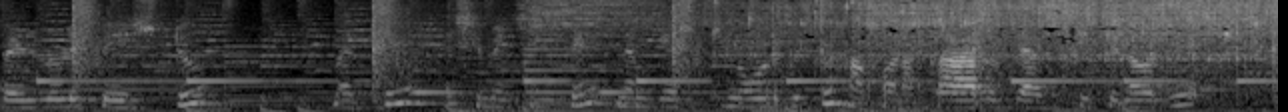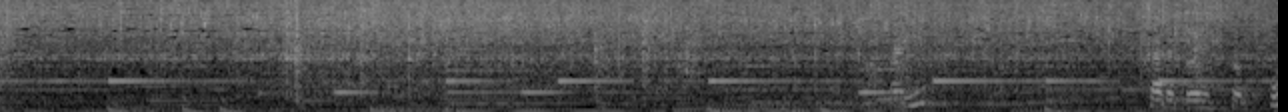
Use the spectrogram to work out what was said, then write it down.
ಬೆಳ್ಳುಳ್ಳಿ ಪೇಸ್ಟು ಮತ್ತು ಹಸಿಮೆಣಸಿನ್ಕಾಯಿ ನಮಗೆ ಎಷ್ಟು ನೋಡಿಬಿಟ್ಟು ಹಾಕೋಣ. ಖಾರ ಜಾಸ್ತಿ ತಿನ್ನೋರಿಗೆ. ಆಮೇಲೆ ಕರಿಬೇವು ಸೊಪ್ಪು.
